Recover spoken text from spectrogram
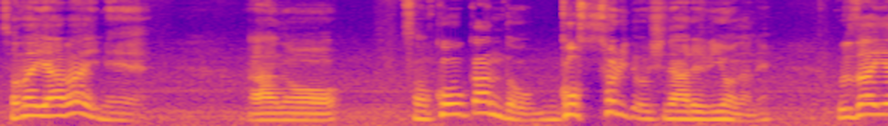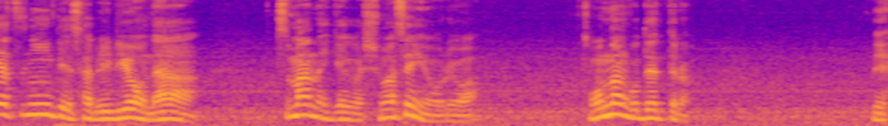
そんなやばいね。あの、その好感度をごっそりと失われるようなね、うざいやつ認定されるような、つまんないギャグはしませんよ、俺は。そんなことやったら。で、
